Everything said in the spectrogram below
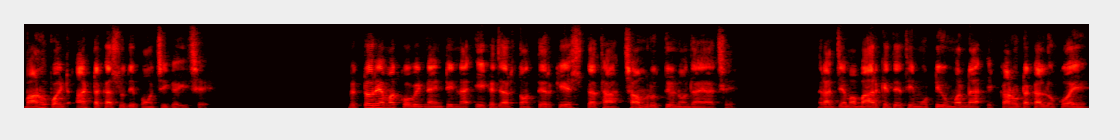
બાણું પોઈન્ટ આઠ ટકા સુધી પહોંચી ગઈ છે. વિક્ટોરિયામાં કોવિડ નાઇન્ટીનના એક હજાર તોતેર કેસ તથા છ મૃત્યુ નોંધાયા છે. રાજ્યમાં બાર કે તેથી મોટી ઉંમરના એકાણું ટકા લોકોએ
